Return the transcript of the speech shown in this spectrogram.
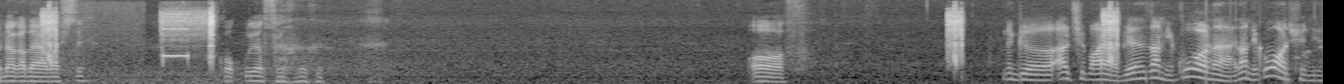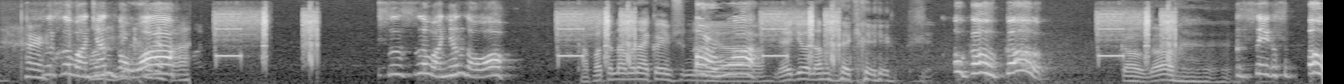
Götüne kadar yavaşlık. Kokluyorsun. of. 那个二七八呀，别人让你过呢，让你过去，你这儿四四往前走啊，啥？四四往前走 Kapatın amına koyayım şunları Var, ya. var. Ne diyorsun amına koyayım?，Go go go，Go go. six go。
